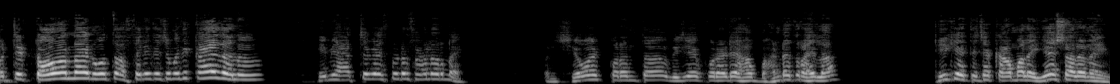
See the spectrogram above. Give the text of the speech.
पण ते टॉवर लाईन होत असताना त्याच्यामध्ये काय झालं? हे मी आजच्या व्यासपीठावर सांगणार नाही. पण शेवटपर्यंत विजय कोराडे हा भांडत राहिला. ठीक आहे त्याच्या कामाला यश आलं नाही.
